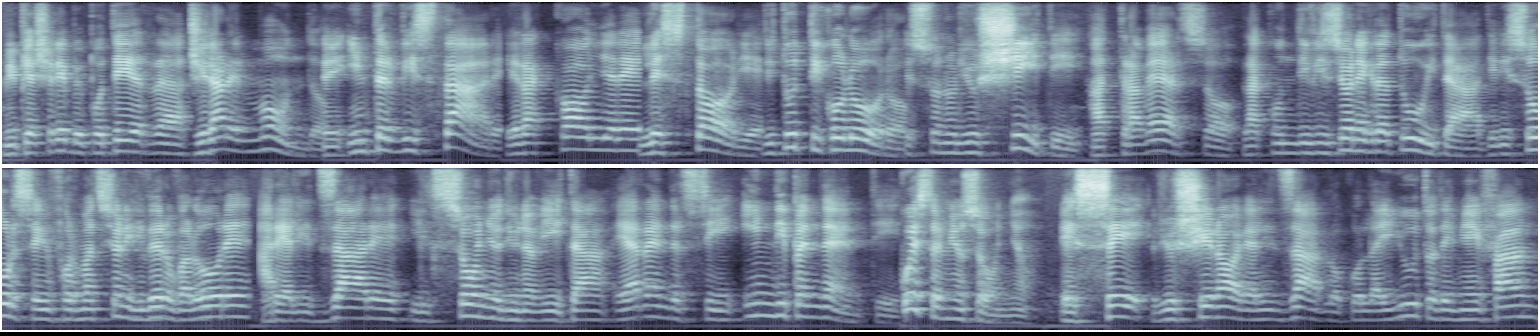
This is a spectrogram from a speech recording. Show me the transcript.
Mi piacerebbe poter girare il mondo, intervistare e raccogliere le storie di tutti coloro che sono riusciti attraverso la condivisione gratuita di risorse e informazioni di vero valore a realizzare il sogno di una vita e a rendersi indipendenti. Questo è il mio sogno e se riuscirò a realizzarlo con l'aiuto dei miei fan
